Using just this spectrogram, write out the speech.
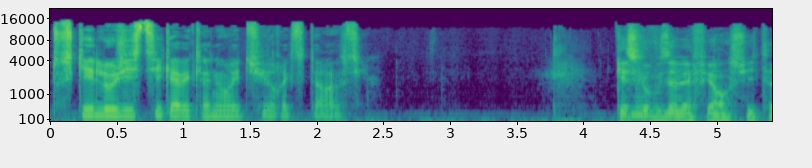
tout ce qui est logistique avec la nourriture, etc. aussi. Qu'est-ce que mm. vous avez fait ensuite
